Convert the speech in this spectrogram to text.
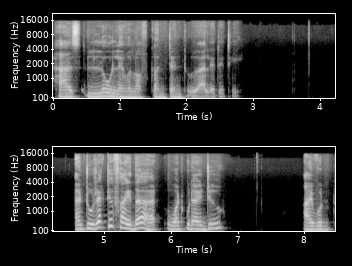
has low level of content validity. And to rectify that, what would I do? I would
